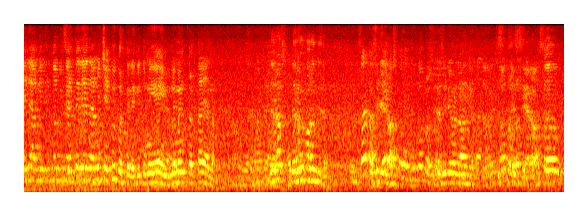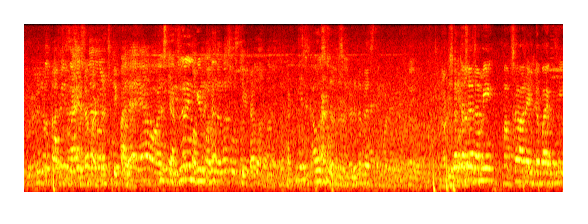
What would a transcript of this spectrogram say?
जे तांकां विचारतले चॅकूय करतले की तुमी हे इम्प्लिमेंट करता या ना. झेरॉक्स झेरॉक्स मारून दिला. Stapler and copy give it, मारून ना? हांगा सोडून सर तशेंच आमी म्हापसा रेंट बायक आमी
